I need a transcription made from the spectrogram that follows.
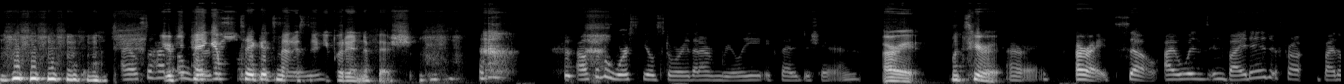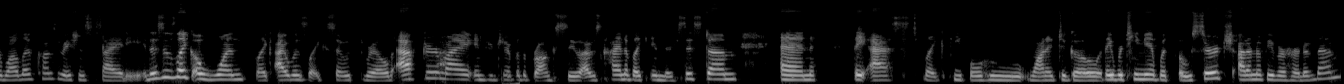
take. I also have if a penguin will take its medicine, you put it in a fish. I also have a worst field story that I'm really excited to share. All right. Let's hear it. All right. All right. So I was invited from by the Wildlife Conservation Society. This is like a once like I was like so thrilled. After my internship with the Bronx Zoo, I was kind of like in their system and they asked like people who wanted to go. They were teaming up with OCEARCH. I don't know if you've ever heard of them.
